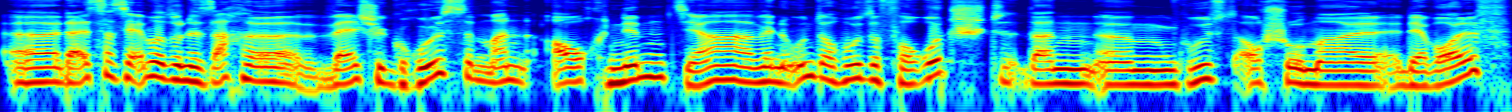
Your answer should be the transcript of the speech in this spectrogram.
äh, da ist das ja immer so eine Sache, welche Größe man auch nimmt. Ja, wenn eine Unterhose verrutscht, dann ähm, grüßt auch schon mal der Wolf.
